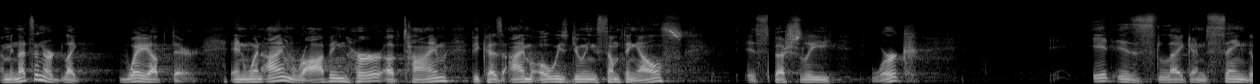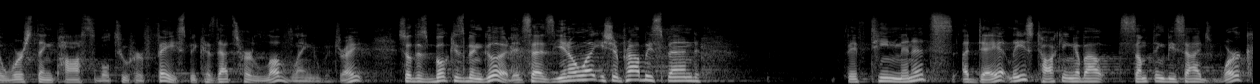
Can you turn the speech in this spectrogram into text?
I mean, that's in her, like, way up there. And when I'm robbing her of time because I'm always doing something else, especially work, it is like I'm saying the worst thing possible to her face because that's her love language, right? So this book has been good. It says, you know what? You should probably spend 15 minutes a day at least talking about something besides work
